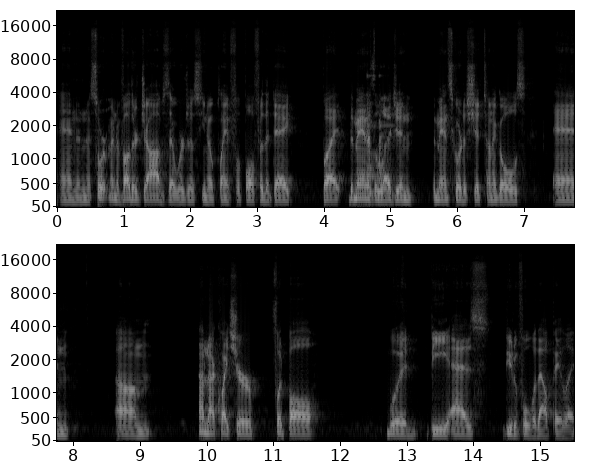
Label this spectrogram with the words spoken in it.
and an assortment of other jobs that were just you know playing football for the day. But the man is a legend. The man scored a shit ton of goals, and um, I'm not quite sure football would be as beautiful without Pele.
